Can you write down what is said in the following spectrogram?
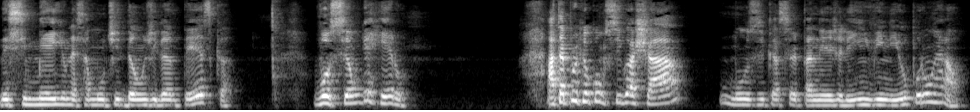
Nesse meio, nessa multidão gigantesca, você é um guerreiro. Até porque eu consigo achar música sertaneja ali em vinil por um real.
